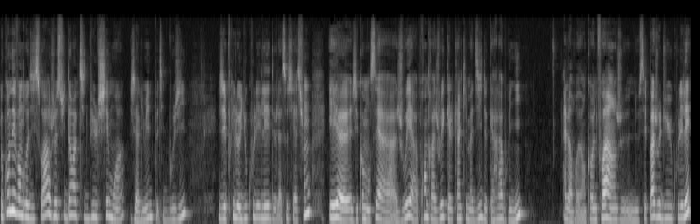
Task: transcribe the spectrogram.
Donc on est vendredi soir, je suis dans ma petite bulle chez moi, j'ai allumé une petite bougie, j'ai pris le ukulélé de l'association et euh, j'ai commencé à jouer, à apprendre à jouer quelqu'un qui m'a dit de Carla Bruni. Alors, euh, encore une fois, hein, je ne sais pas jouer du ukulélé,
